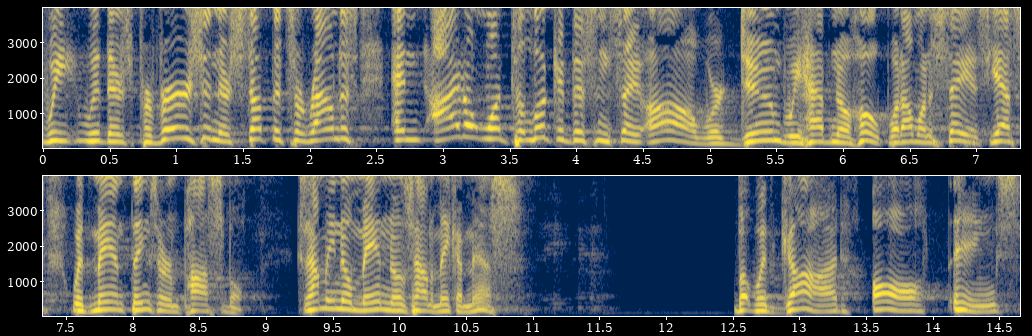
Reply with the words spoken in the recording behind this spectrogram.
We, we, there's perversion, there's stuff that's around us. And I don't want to look at this and say, oh, we're doomed, we have no hope. What I want to say is, yes, with man, things are impossible. Because how many know man knows how to make a mess? But with God, all things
